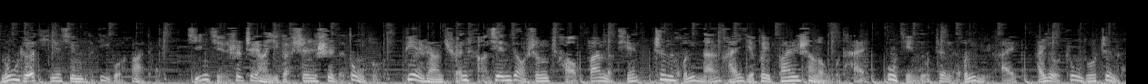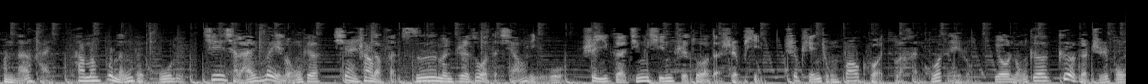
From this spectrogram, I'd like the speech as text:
龙哥贴心的递过话筒。仅仅是这样一个绅士的动作，便让全场尖叫声吵翻了天。镇魂男孩也被搬上了舞台，不仅有镇魂女孩，还有众多镇魂男孩，他们不能被忽略。接下来为龙哥献上了粉丝们制作的小礼物，是一个精心制作的视频，视频中包括了很多内容，有龙哥各个直播。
